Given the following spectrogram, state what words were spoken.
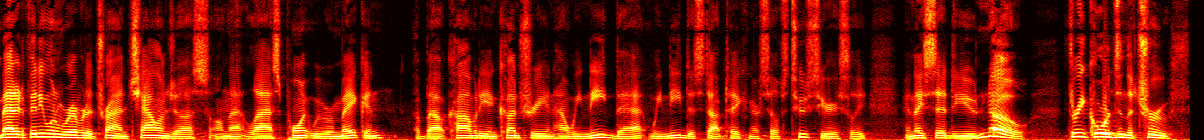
Matt, if anyone were ever to try and challenge us on that last point we were making about comedy and country and how we need that, we need to stop taking ourselves too seriously, and they said to you, no, three chords and the truth.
